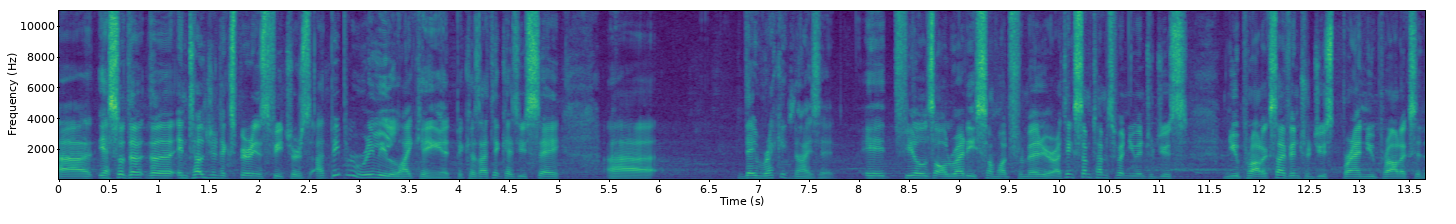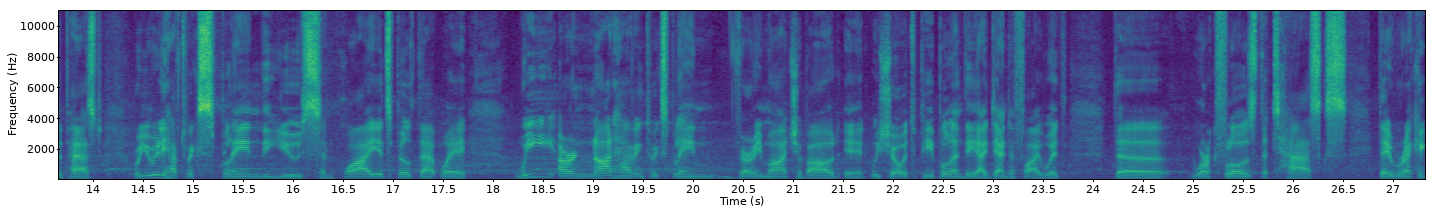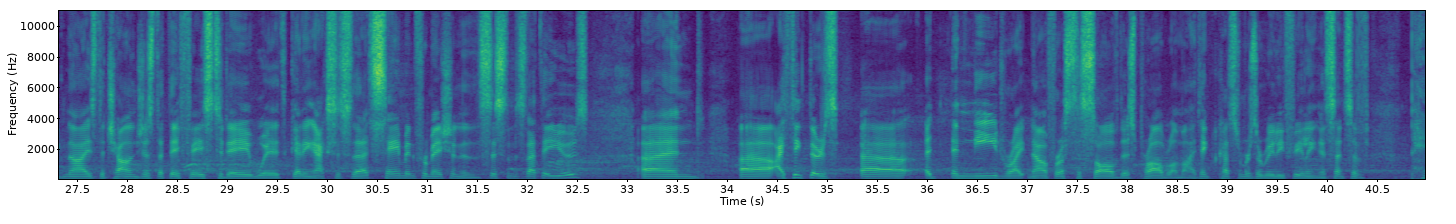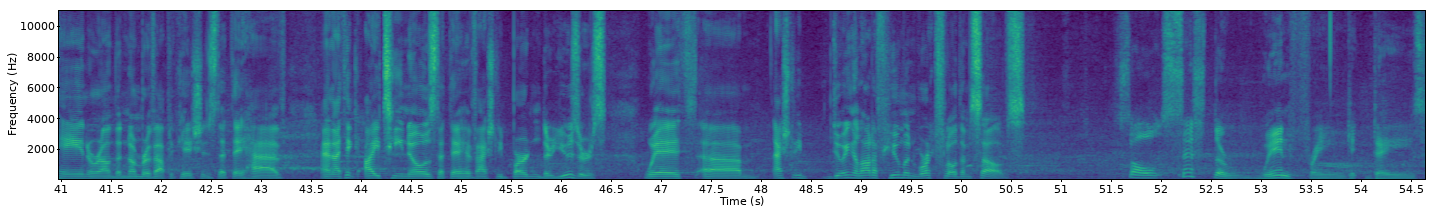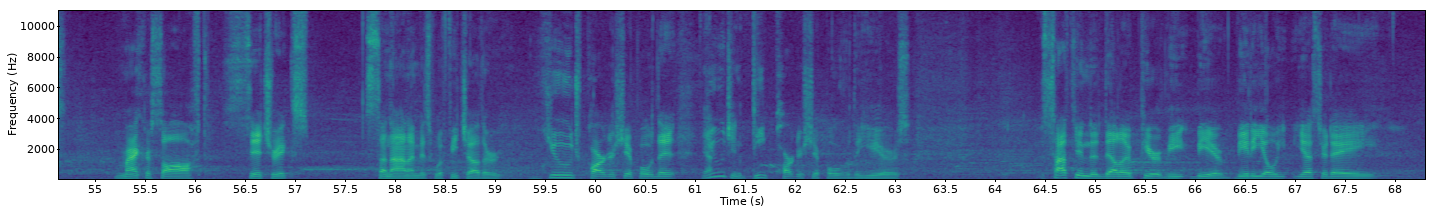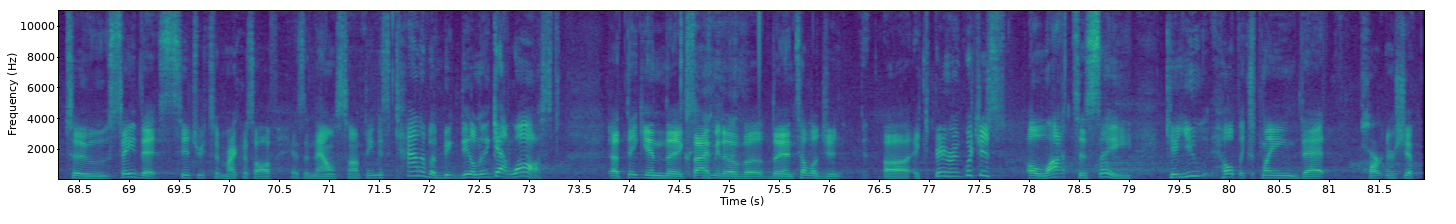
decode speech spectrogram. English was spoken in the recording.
Uh, yeah, so the, the intelligent experience features, uh, people are really liking it because I think as you say, uh, they recognize it it feels already somewhat familiar. I think sometimes when you introduce new products, I've introduced brand new products in the past, where you really have to explain the use and why it's built that way. We are not having to explain very much about it. We show it to people and they identify with the workflows, the tasks, they recognize the challenges that they face today with getting access to that same information in the systems that they use. And uh, I think there's uh, a, a, need right now for us to solve this problem. I think customers are really feeling a sense of pain around the number of applications that they have, and I think IT knows that they have actually burdened their users with um, actually doing a lot of human workflow themselves. So since the WinFrame days, Microsoft, Citrix, synonymous with each other, huge partnership over the, yep. huge and deep partnership over the years. Satya Nadella appeared via video yesterday to say that Citrix and Microsoft has announced something, it's kind of a big deal and it got lost. I think in the excitement of uh, the intelligent uh, experience, which is a lot to say. Can you help explain that partnership,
